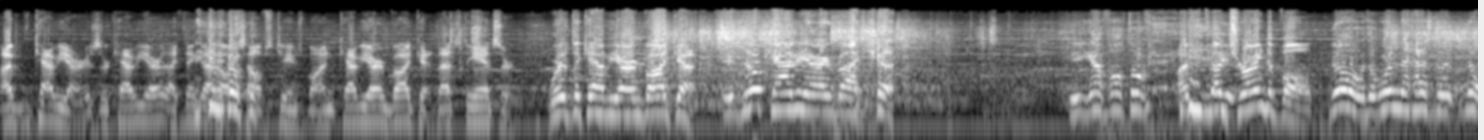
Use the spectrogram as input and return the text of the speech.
I'm caviar. Is there caviar? I think that always helps James Bond. Caviar and vodka. That's the answer. Where's the caviar and vodka? There's no caviar in vodka. You got vault over. I'm, I'm trying to vault. No, the one that has the no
